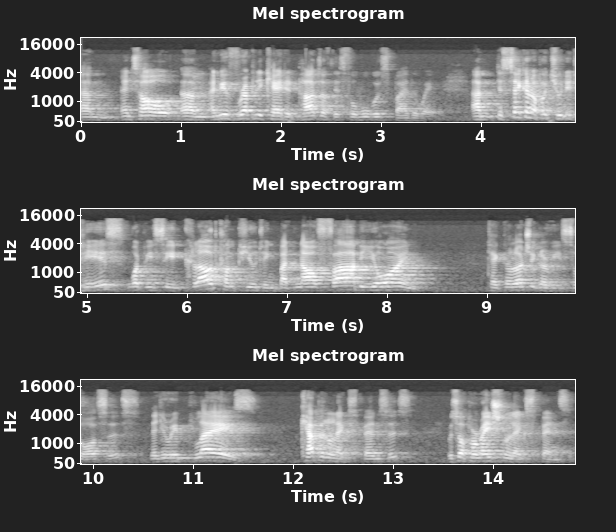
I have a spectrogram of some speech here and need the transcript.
Um, and so, um, and we've replicated parts of this for WUBUS, by the way. Um, the second opportunity is what we see in cloud computing, but now far beyond technological resources, that you replace capital expenses with operational expenses.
